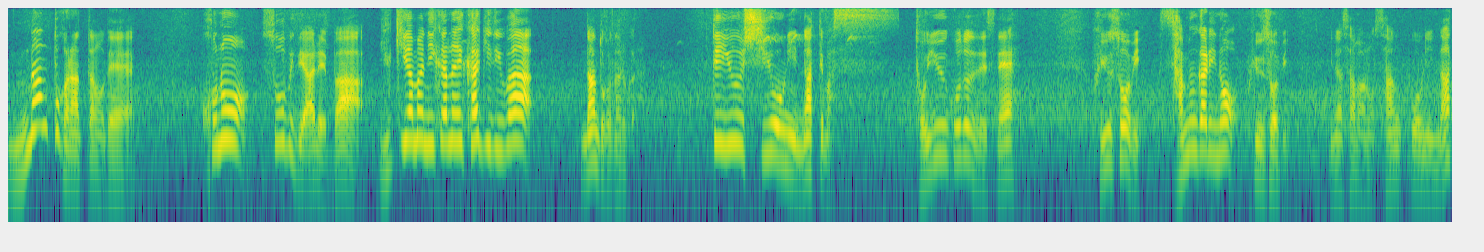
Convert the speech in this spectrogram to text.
なんとかなったのでこの装備であれば雪山に行かない限りはなんとかなるから。っていう仕様になってます。ということでですね冬装備寒がりの冬装備。皆様の参考になっ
